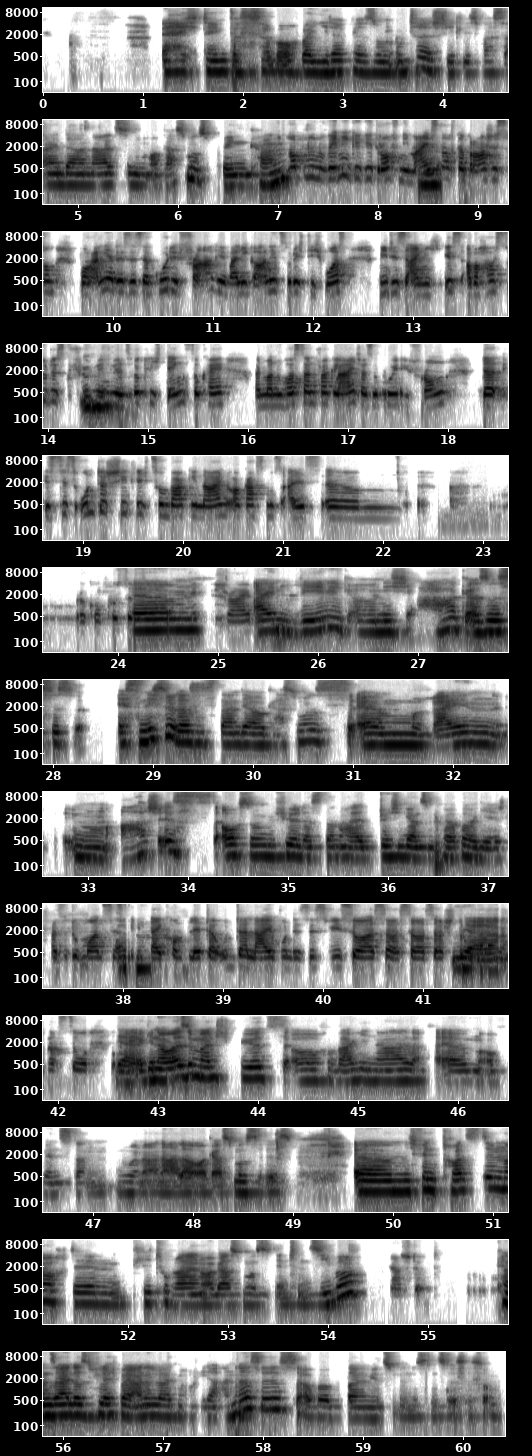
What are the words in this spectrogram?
Äh, ich denke, das ist aber auch bei jeder Person unterschiedlich, was einen da nahe zu einem Orgasmus bringen kann. Ich habe nur wenige getroffen. Die meisten aus der Branche sagen, boah, Anja, das ist eine gute Frage, weil ich gar nicht so richtig weiß, wie das eigentlich ist. Aber hast du das Gefühl, mhm. wenn du jetzt wirklich denkst, okay, wenn man, du hast einen Vergleich, also wo die Frauen, da ist das unterschiedlich zum vaginalen Orgasmus als ähm, oder kannst du das ähm, beschreiben? Ein wenig, aber nicht arg. Also es ist ist nicht so, dass es dann der Orgasmus ähm, rein im Arsch ist, auch so ein Gefühl, das dann halt durch den ganzen Körper geht. Also du meinst, es ist ähm, dein kompletter Unterleib und es ist wie so, so, so, so Strom, ja, so. Okay. Ja, genau, also man spürt es auch vaginal, ähm, auch wenn es dann nur ein analer Orgasmus ist. Ähm, ich finde trotzdem noch den klitoralen Orgasmus intensiver. Ja, stimmt. Kann sein, dass es vielleicht bei anderen Leuten auch wieder anders ist, aber bei mir zumindest ist es so.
